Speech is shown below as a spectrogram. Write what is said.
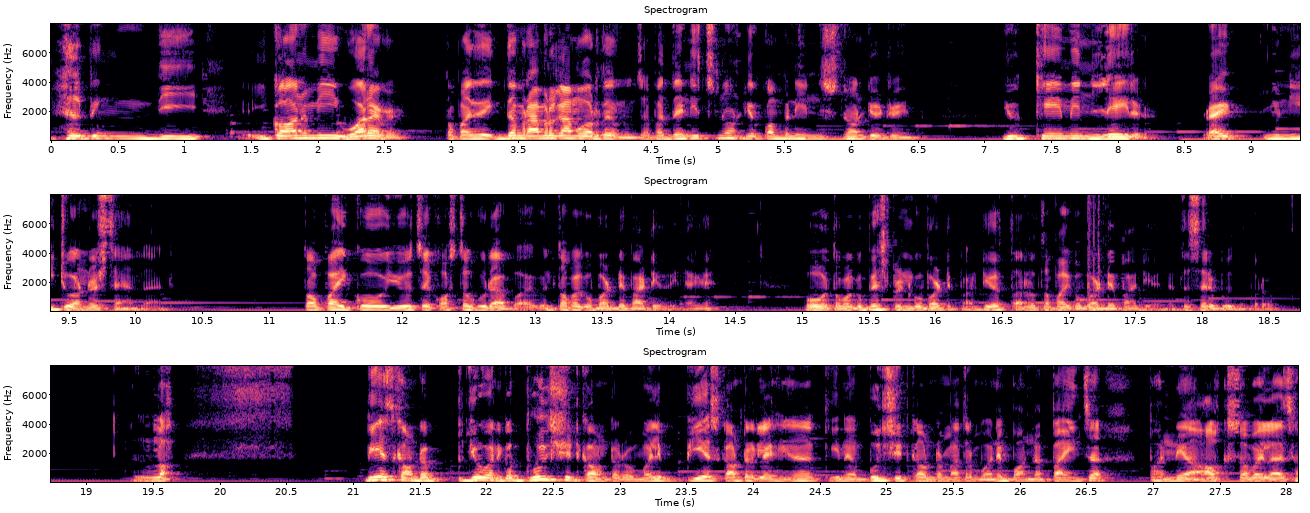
helping the economy, whatever. तपाईँले एकदम राम्रो काम गर्दै हुनुहुन्छ but then it's not your company it's not your dream you came in later right you need to understand that तपाईँको यो चाहिँ कस्तो कुरा भयो भने तपाईँको बर्थडे पार्टी होइन क्या हो तपाईँको बेस्ट फ्रेन्डको बर्थडे पार्टी हो तर तपाईँको बर्थडे पार्टी होइन। त्यसरी बुझ्नु पऱ्यो ल। बिएस काउन्टर यो भनेको बुलसिट काउन्टर हो। मैले बिएस काउन्टर लेखिनँ किन बुलसिट काउन्टर मात्र भने भन्न पाइन्छ भन्ने हक सबैलाई छ।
